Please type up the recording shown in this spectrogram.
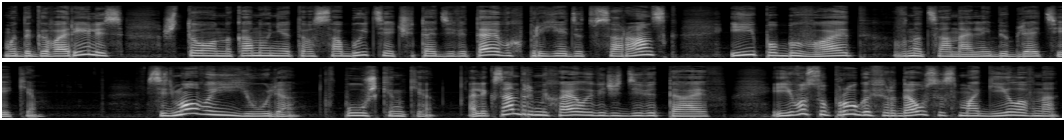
Мы договорились, что накануне этого события чита Девитаевых приедет в Саранск и побывает в Национальной библиотеке. 7 июля в Пушкинке Александр Михайлович Девитаев и его супруга Фердауса Смогиловна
